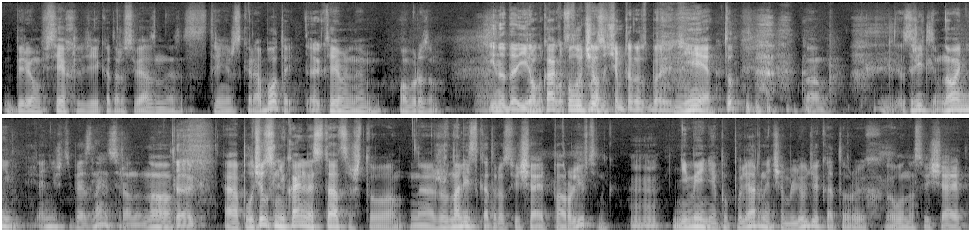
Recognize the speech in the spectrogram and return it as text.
берем всех людей, которые связаны с тренерской работой, Так. тем или иным образом. И надоело Ну, как просто. получилось? Надо чем-то разбавить. Нет, тут зрителям, ну, они, они же тебя знают все равно, но Так. э, получилась уникальная ситуация, что э, журналист, который освещает пауэрлифтинг, Мгм. не менее популярны, чем люди, которых он освещает.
